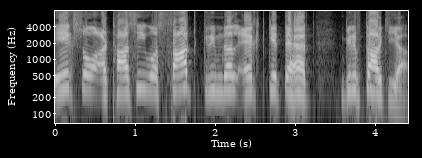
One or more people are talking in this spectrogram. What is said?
एक सौ अट्ठासी व सात क्रिमिनल एक्ट के तहत गिरफ़्तार किया।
